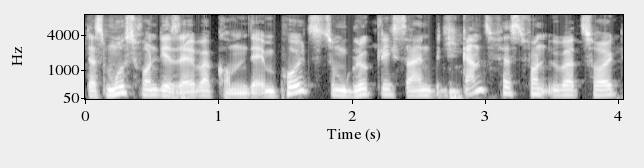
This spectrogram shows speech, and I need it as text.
Das muss von dir selber kommen. Der Impuls zum Glücklichsein bin ich ganz fest von überzeugt.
